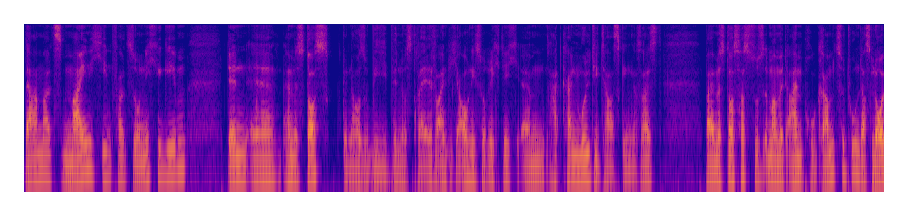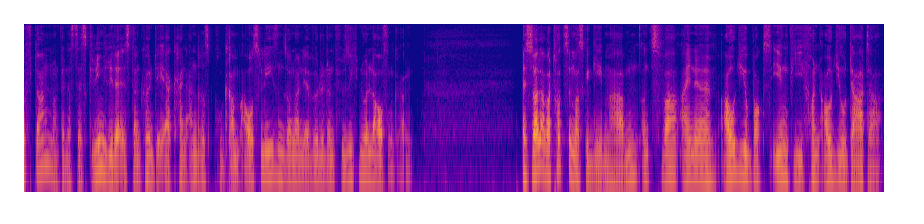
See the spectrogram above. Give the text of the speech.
damals, meine ich jedenfalls, so nicht gegeben. Denn äh, MS-DOS, genauso wie Windows 3.11 eigentlich auch nicht so richtig, ähm, hat kein Multitasking. Das heißt, bei MS-DOS hast du es immer mit einem Programm zu tun, das läuft dann. Und wenn das der Screenreader ist, dann könnte er kein anderes Programm auslesen, sondern er würde dann für sich nur laufen können. Es soll aber trotzdem was gegeben haben, und zwar eine Audiobox irgendwie von Audiodata.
